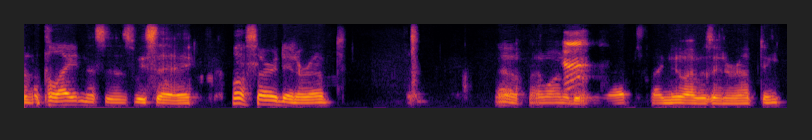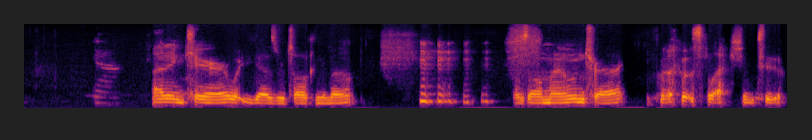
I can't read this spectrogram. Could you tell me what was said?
of the politenesses we say, "Well, sorry to interrupt." Oh, I wanted to interrupt. I knew I was interrupting. Yeah. I didn't care what you guys were talking about. I was on my own track. I was flashing to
